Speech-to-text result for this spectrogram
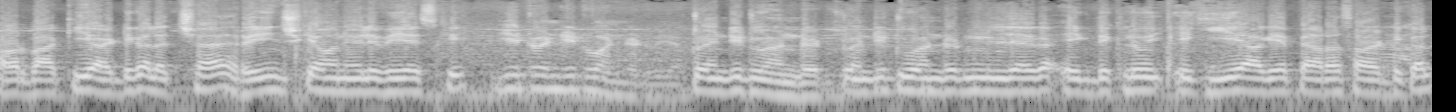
और बाकी आर्टिकल अच्छा है रेंज क्या होने वाली भैया इसकी? ये ट्वेंटी टू हंड्रेड भैया। Twenty two hundred twenty two hundred मिल जाएगा। एक देख लो एक ये आ गया प्यारा सा आर्टिकल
